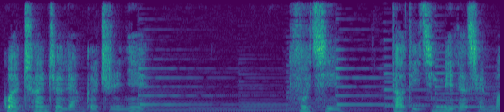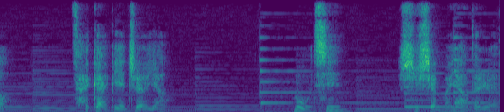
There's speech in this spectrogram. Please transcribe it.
贯穿着两个执念：父亲。到底经历了什么，才改变这样？母亲是什么样的人？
